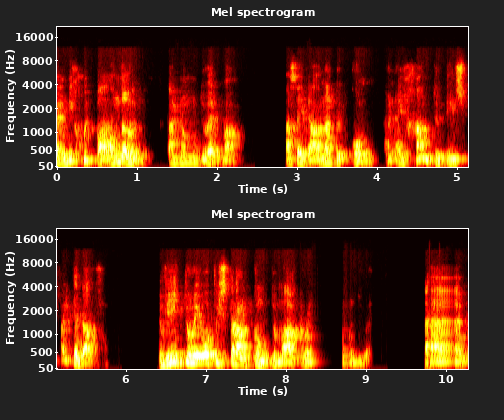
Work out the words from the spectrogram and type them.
uh, nie goed behandel kan hom doodmaak as hy daarna toe kom en hy gaan toe ten spyte daarvan Wie toe hy op die strand kom toe maak hom dood. Uh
